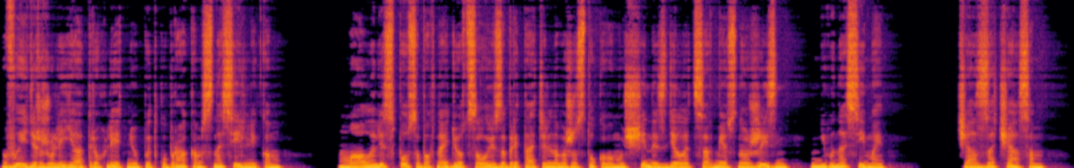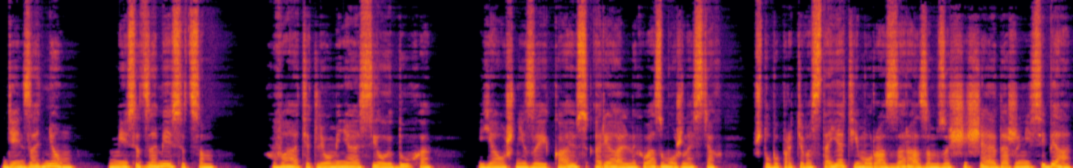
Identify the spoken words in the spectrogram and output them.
выдержу ли я трехлетнюю пытку браком с насильником — Мало ли способов найдется у изобретательного жестокого мужчины сделать совместную жизнь невыносимой. Час за часом, день за днем, месяц за месяцем. Хватит ли у меня силы духа? Я уж не заикаюсь о реальных возможностях, чтобы противостоять ему раз за разом, защищая даже не себя,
